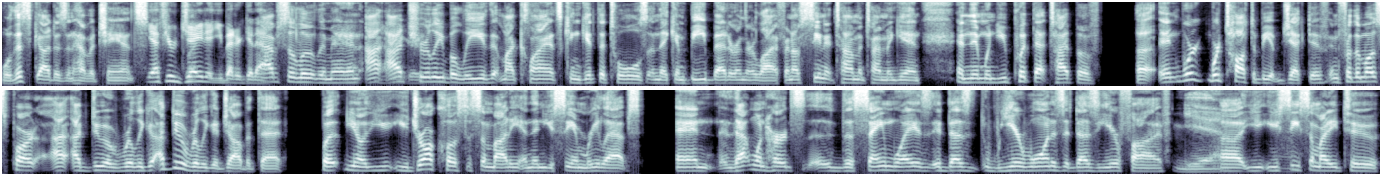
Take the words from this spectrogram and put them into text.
well, this guy doesn't have a chance. yeah. If you're jaded, you better get out. Absolutely, man. And Yeah, I I, I truly believe that my clients can get the tools and they can be better in their life. And I've seen it time and time again. And then when you put that type of uh, and we're we're taught to be objective, and for the most part, I, I do a really good I do a really good job at that. But you know, you you draw close to somebody, and then you see them relapse, and that one hurts uh, the same way as it does year one as it does year five Yeah, uh, you you see somebody to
